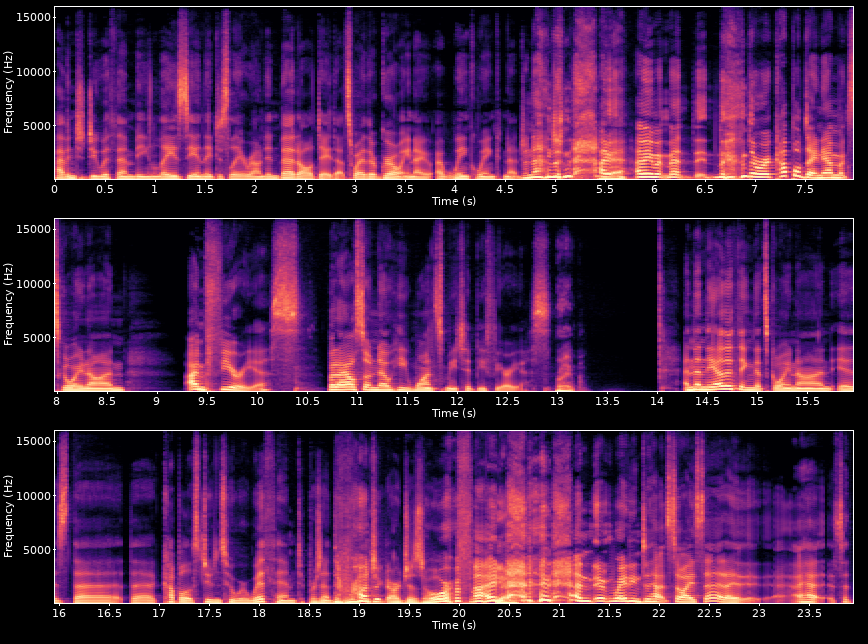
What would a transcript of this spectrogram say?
having to do with them being lazy and they just lay around in bed all day. That's why they're growing. I, I wink, wink, nudge, nudge. I, I mean, it meant- there were a couple dynamics going on. I'm furious, but I also know he wants me to be furious. right. And then the other thing that's going on is the the couple of students who were with him to present the project are just horrified Yeah. and, and waiting to have. So I said, I, I so,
